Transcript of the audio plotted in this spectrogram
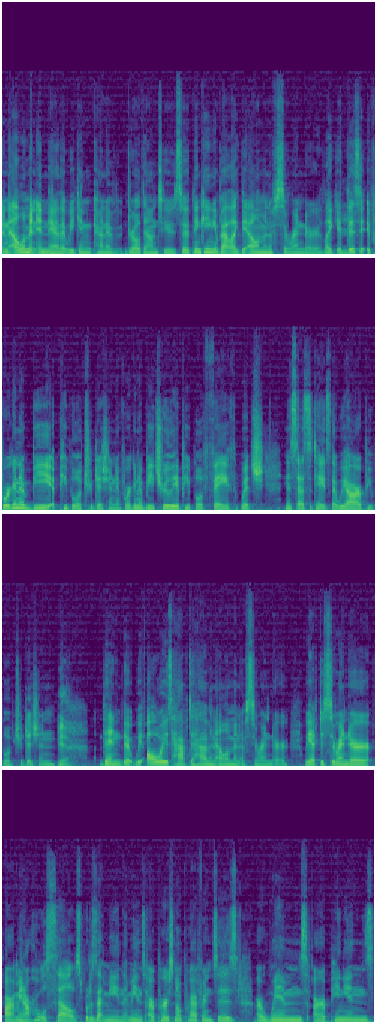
an element in there that we can kind of drill down to. So thinking about like the element of surrender. Like if this if we're going to be a people of tradition, if we're going to be truly a people of faith, which necessitates that we are a people of tradition. Yeah. Then that we always have to have an element of surrender. We have to surrender our I mean our whole selves. What does that mean? That means our personal preferences, our whims, our opinions,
